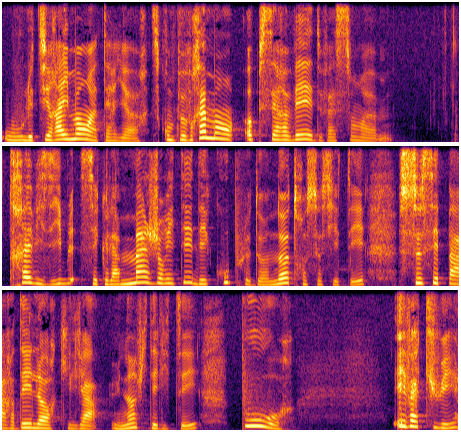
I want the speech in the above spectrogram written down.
ou le tiraillement intérieur. Ce qu'on peut vraiment observer de façon euh, très visible, c'est que la majorité des couples dans notre société se séparent dès lors qu'il y a une infidélité pour évacuer,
